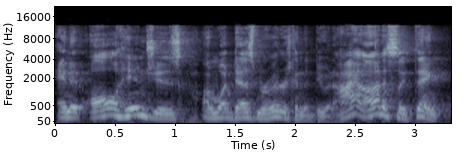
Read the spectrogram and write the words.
And it all hinges on what Desmond Ridder is going to do. And I honestly think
